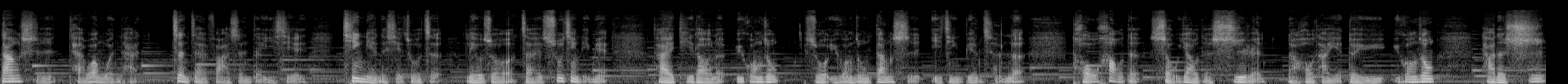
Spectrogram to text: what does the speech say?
当时台湾文坛。正在发生的一些青年的写作者，例如说在书信里面，他也提到了余光中，说余光中当时已经变成了头号的首要的诗人，然后他也对于余光中他的诗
